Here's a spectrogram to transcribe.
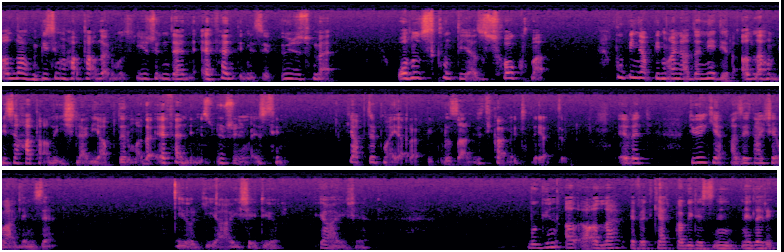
Allah'ım bizim hatalarımız yüzünden Efendimiz'i üzme. Onu sıkıntıya sokma. Bu bir, bir manada nedir? Allah'ım bize hatalı işler yaptırma da Efendimiz üzülmesin. Yaptırma ya Rabbim rızanın istikametinde yaptır. Evet diyor ki Hazreti Ayşe validemize diyor ki ya Ayşe diyor ya Ayşe bugün Allah evet Kelp kabilesinin neleri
